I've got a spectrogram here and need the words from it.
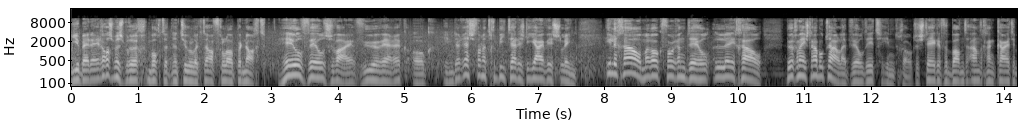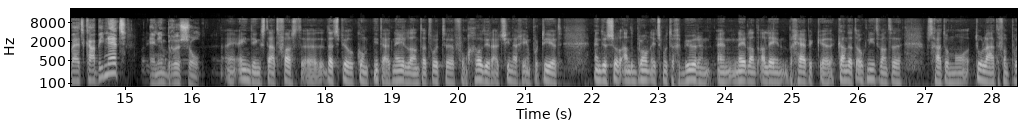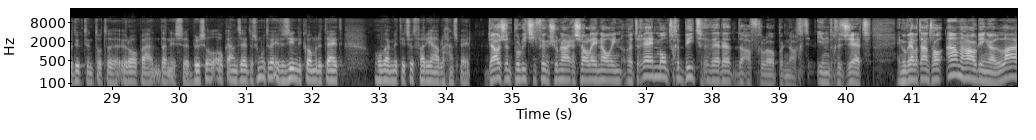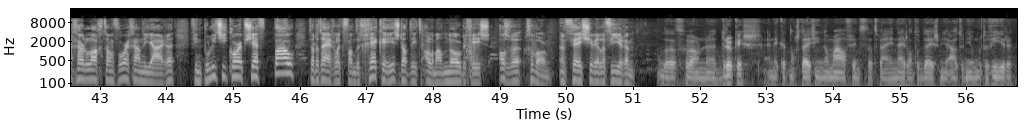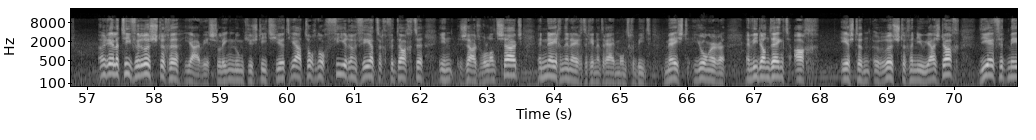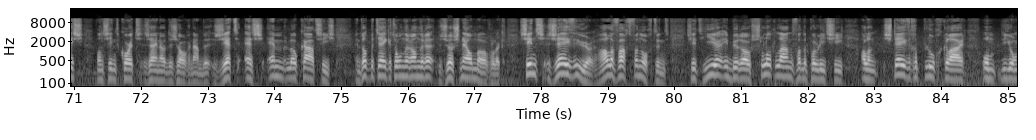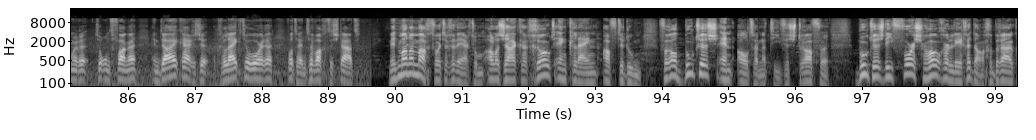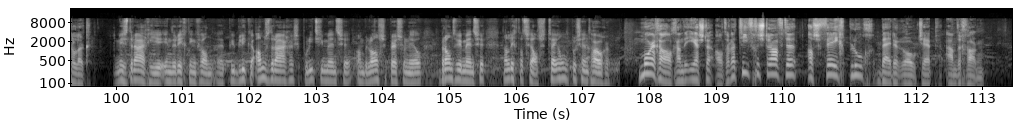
Hier bij de Erasmusbrug mocht het natuurlijk de afgelopen nacht. Heel veel zwaar vuurwerk, ook in de rest van het gebied tijdens de jaarwisseling. Illegaal, maar ook voor een deel legaal. Burgemeester Abu Taleb wil dit in grote stedenverband aan gaan kaarten bij het kabinet en in Brussel. Eén ding staat vast, uh, dat speel komt niet uit Nederland. Dat wordt uh, voor een groot deel uit China geïmporteerd. En dus zal aan de bron iets moeten gebeuren. En Nederland alleen, begrijp ik, kan dat ook niet. Want als het gaat om toelaten van producten tot Europa, dan is Brussel ook aan zet. Dus moeten we even zien de komende tijd hoe wij met dit soort variabelen gaan spelen. Duizend politiefunctionarissen alleen al in het Rijnmondgebied werden de afgelopen nacht ingezet. En hoewel het aantal aanhoudingen lager lag dan voorgaande jaren, vindt politiekorpschef Pauw dat het eigenlijk van de gekken is dat dit allemaal nodig is als we gewoon een feestje willen vieren omdat het gewoon uh, druk is en ik het nog steeds niet normaal vind dat wij in Nederland op deze manier oud nieuw moeten vieren. Een relatief rustige jaarwisseling noemt justitie het. Ja, toch nog 44 verdachten in Zuid-Holland-Zuid en 99 in het Rijnmondgebied. Meest jongeren. En wie dan denkt, ach, Eerst een rustige nieuwjaarsdag. Die heeft het mis, want sinds kort zijn er de zogenaamde ZSM-locaties. En dat betekent onder andere zo snel mogelijk. Sinds 7 uur, half acht vanochtend, zit hier in bureau Slotlaan van de politie al een stevige ploeg klaar om de jongeren te ontvangen. En daar krijgen ze gelijk te horen wat hen te wachten staat. Met man en macht wordt er gewerkt om alle zaken groot en klein af te doen. Vooral boetes en alternatieve straffen. Boetes die fors hoger liggen dan gebruikelijk. Misdraag je in de richting van uh, publieke ambtsdragers, politiemensen, ambulancepersoneel, brandweermensen, dan ligt dat zelfs 200% hoger. Morgen al gaan de eerste alternatief gestraften als veegploeg bij de Roadtap aan de gang.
